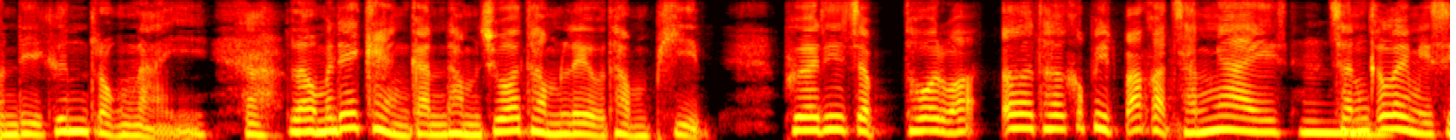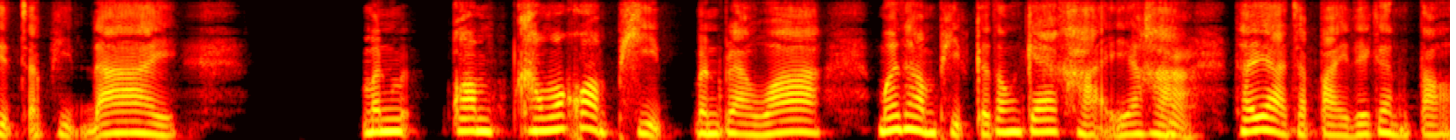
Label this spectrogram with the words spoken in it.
มันดีขึ้นตรงไหนค่ะเราไม่ได้แข่งกันทำชั่วทำเลวทำผิด เพื่อที่จะโทษว่า เออเธอก็ผิดมากกว่าฉันไงอืมฉันก็เลยมีสิทธิ์จะผิดได้ มันความคำว่าความผิดมันแปลว่า เมื่อทำผิดก็ต้องแก้ไขอะค่ะค่ะ ถ้าอยากจะไปด้วยกันต่อ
